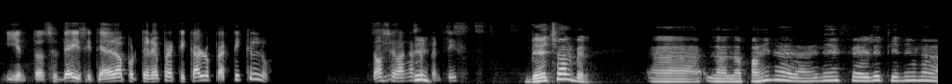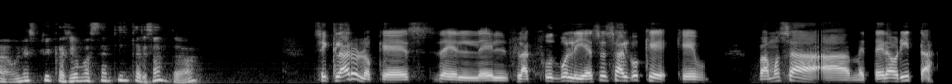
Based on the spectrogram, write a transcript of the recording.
Y entonces, de ahí, si tienen la oportunidad de practicarlo, practíquenlo. No se van a arrepentir. De hecho, Albert, uh, la, la, página de la NFL tiene una, una explicación bastante interesante, ¿verdad? Sí, claro, lo que es el, flag football y eso es algo que, vamos a, a meter ahorita.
